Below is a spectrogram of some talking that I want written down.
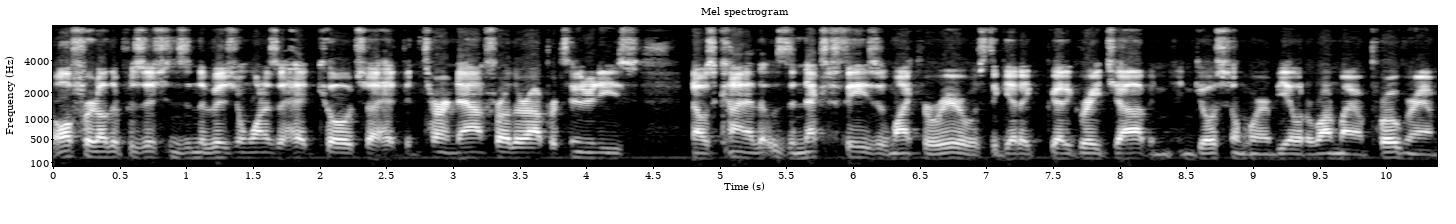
offered other positions in Division One as a head coach. I had been turned down for other opportunities I was kind of that was the next phase of my career was to get a get a great job and, and go somewhere and be able to run my own program.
